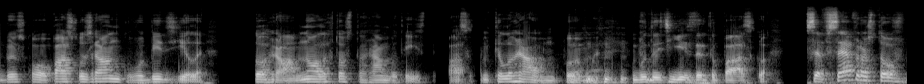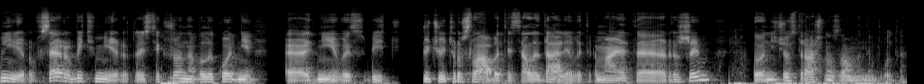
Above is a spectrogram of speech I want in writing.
Обов'язково Пасху зранку, в обід з'їли 100 грам. Ну, але хто 100 грам буде їсти Пасху? Там кілограмом будуть їздити Пасху. Все, все просто в міру, все робіть в міру. Тобто, якщо на великодні е, дні ви собі чуть-чуть розслабитесь, але далі ви тримаєте режим, то нічого страшного з вами не буде.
